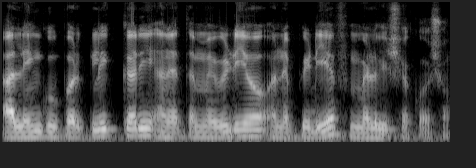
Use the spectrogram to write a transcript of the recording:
આ લિંક ઉપર ક્લિક કરી અને તમે વીડિયો અને પીડીએફ મેળવી શકો છો.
